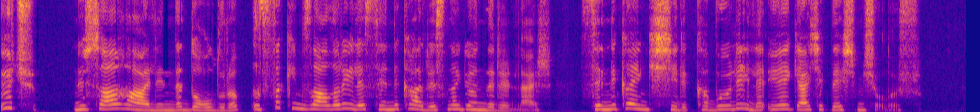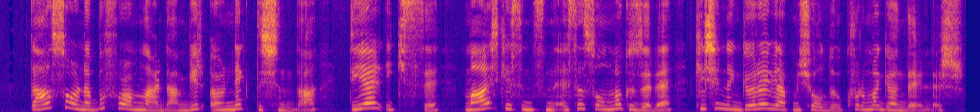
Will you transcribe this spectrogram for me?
3 nüsa halinde doldurup ıslak imzaları ile sendika adresine gönderirler. Sendikayın kişilik kabulü ile üye gerçekleşmiş olur. Daha sonra bu formlardan bir örnek dışında diğer ikisi maaş kesintisinde esas olmak üzere kişinin görev yapmış olduğu kuruma gönderilir.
